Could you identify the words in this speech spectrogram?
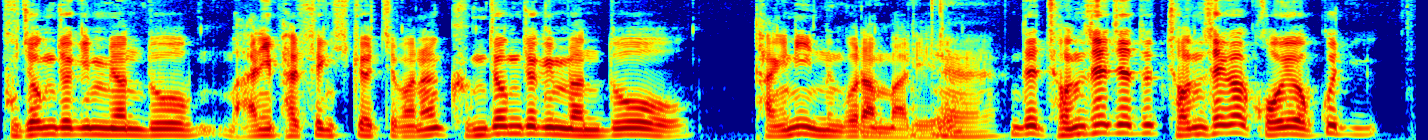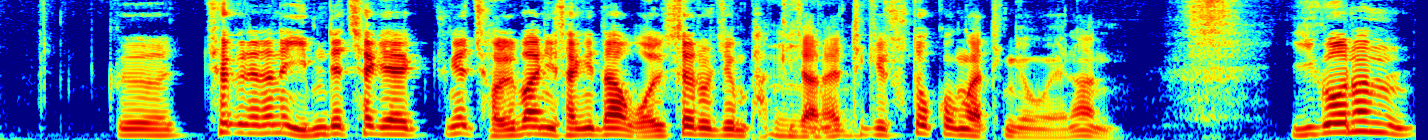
부정적인 면도 많이 발생시켰지만은 긍정적인 면도 당연히 있는 거란 말이에요. 예. 근데 전세 제도 전세가 거의 없고 그 최근에는 임대차 계약 중에 절반 이상이 다 월세로 지금 바뀌잖아요. 음. 특히 수도권 같은 경우에는 이거는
